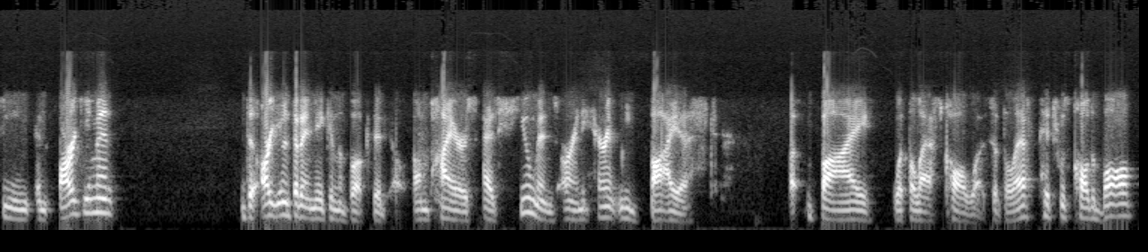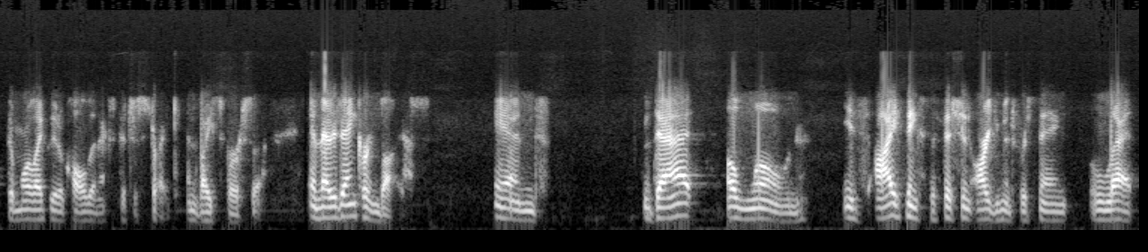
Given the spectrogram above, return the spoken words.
seeing an argument. The argument that I make in the book that umpires, as humans, are inherently biased uh, by what the last call was. If the last pitch was called a ball, they're more likely to call the next pitch a strike, and vice versa. And that is anchoring bias. And that alone is, I think, sufficient argument for saying let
